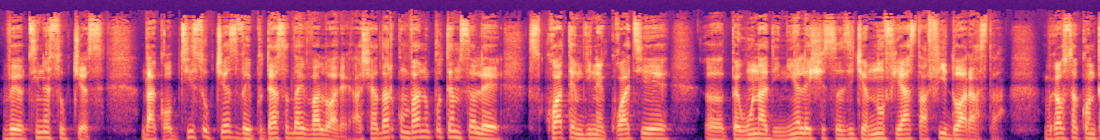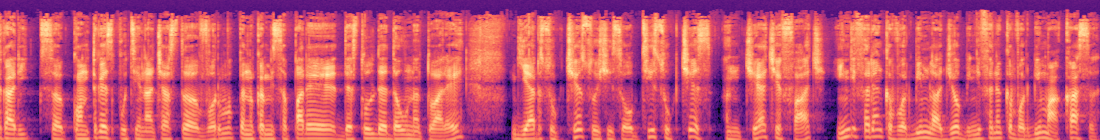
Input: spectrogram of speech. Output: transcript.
vei obține succes. Dacă obții succes, vei putea să dai valoare. Așadar, cumva nu putem să le scoatem din ecuație uh, pe una din ele și să zicem nu fi asta, fi doar asta. Vreau să, contrari, să contrez puțin această vorbă pentru că mi se pare destul de dăunătoare, iar succesul și să obții succes în ceea ce faci, indiferent că vorbim la job, indiferent că vorbim acasă,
